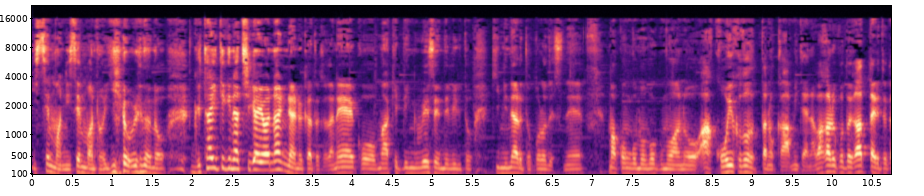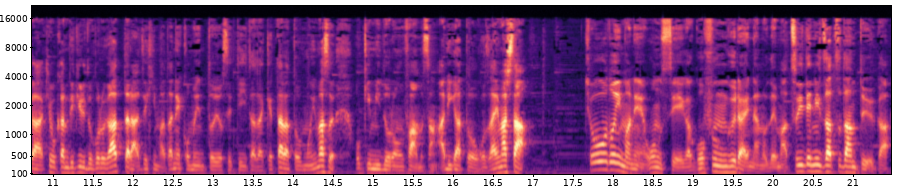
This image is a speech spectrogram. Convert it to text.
1000万、2000万の家を売るのの、具体的な違いは何なのかとかがね、こう、マーケティング目線で見ると気になるるところですね。まあ今後も僕もあの、あ、こういうことだったのか、みたいな、わかることがあったりとか、共感できるところがあったら、ぜひまたね、コメントを寄せていただけたらと思います。おきみドローンファームさん、ありがとうございました。ちょうど今ね、音声が5分ぐらいなので、まあ、ついでに雑談というか、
